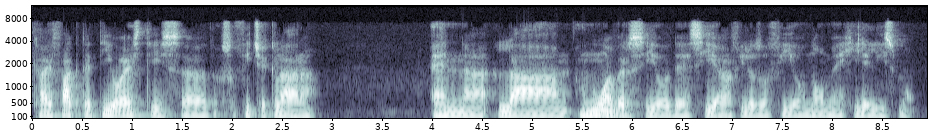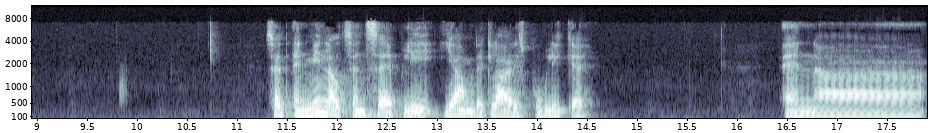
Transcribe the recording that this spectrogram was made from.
Kai fakte tio estis uh, suffice clara en uh, la unua versio de sia filosofio nome hilelismo. Sed en 1907 li jam declaris publice en uh,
